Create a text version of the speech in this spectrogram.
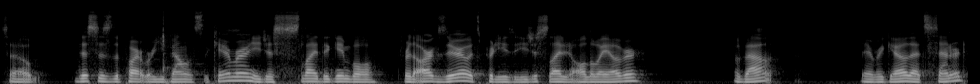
So this is the part where you balance the camera. You just slide the gimbal for the RX Zero. It's pretty easy. You just slide it all the way over about. There we go, that's centered.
